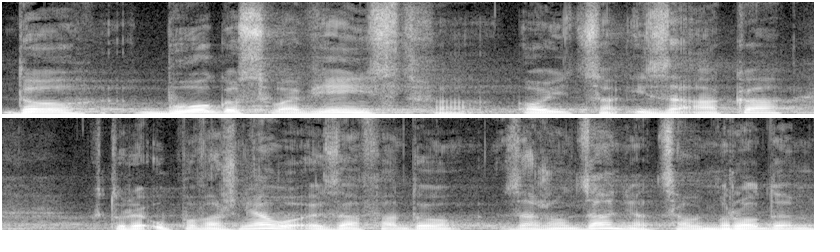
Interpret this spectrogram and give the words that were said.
do błogosławieństwa ojca Izaaka, które upoważniało Ezafa do zarządzania całym rodem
